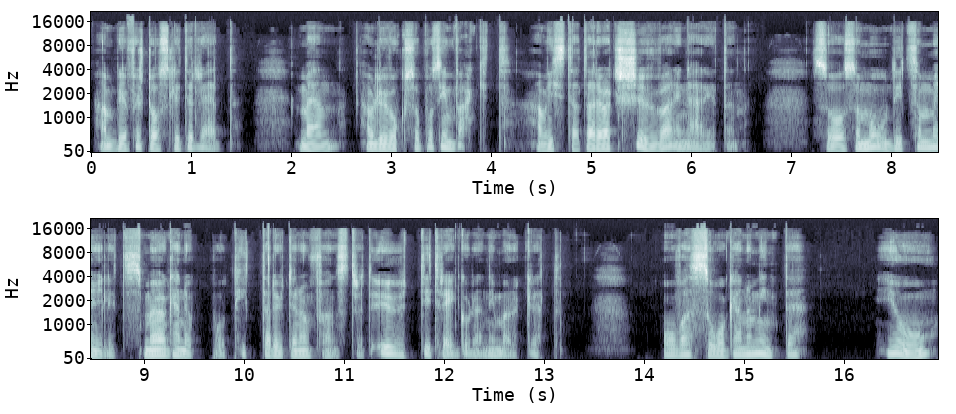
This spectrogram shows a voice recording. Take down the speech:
Han blev förstås lite rädd, men han blev också på sin vakt. Han visste att det hade varit tjuvar i närheten. Så så modigt som möjligt smög han upp och tittade ut genom fönstret ut i trädgården i mörkret. Och vad såg han om inte? Jo,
